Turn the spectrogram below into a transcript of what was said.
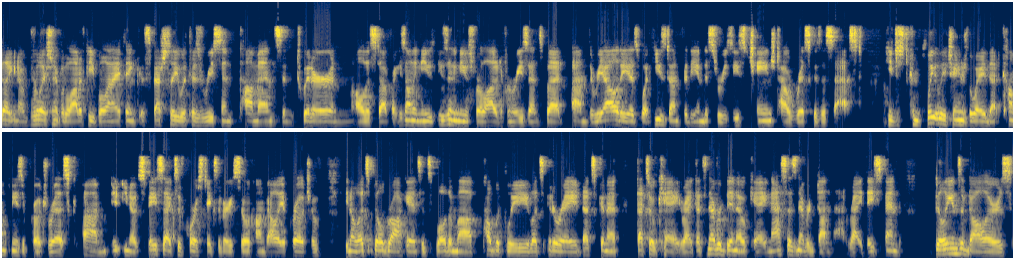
uh, you know relationship with a lot of people, and I think especially with his recent comments and Twitter and all this stuff. Right, he's on the news. He's in the news for a lot of different reasons, but um, the reality is what he's done for the industry is he's changed how risk is assessed he just completely changed the way that companies approach risk. Um, it, you know, SpaceX, of course, takes a very Silicon Valley approach of, you know, let's build rockets, let's blow them up publicly, let's iterate. That's gonna, that's okay, right? That's never been okay. NASA's never done that, right? They spend billions of dollars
